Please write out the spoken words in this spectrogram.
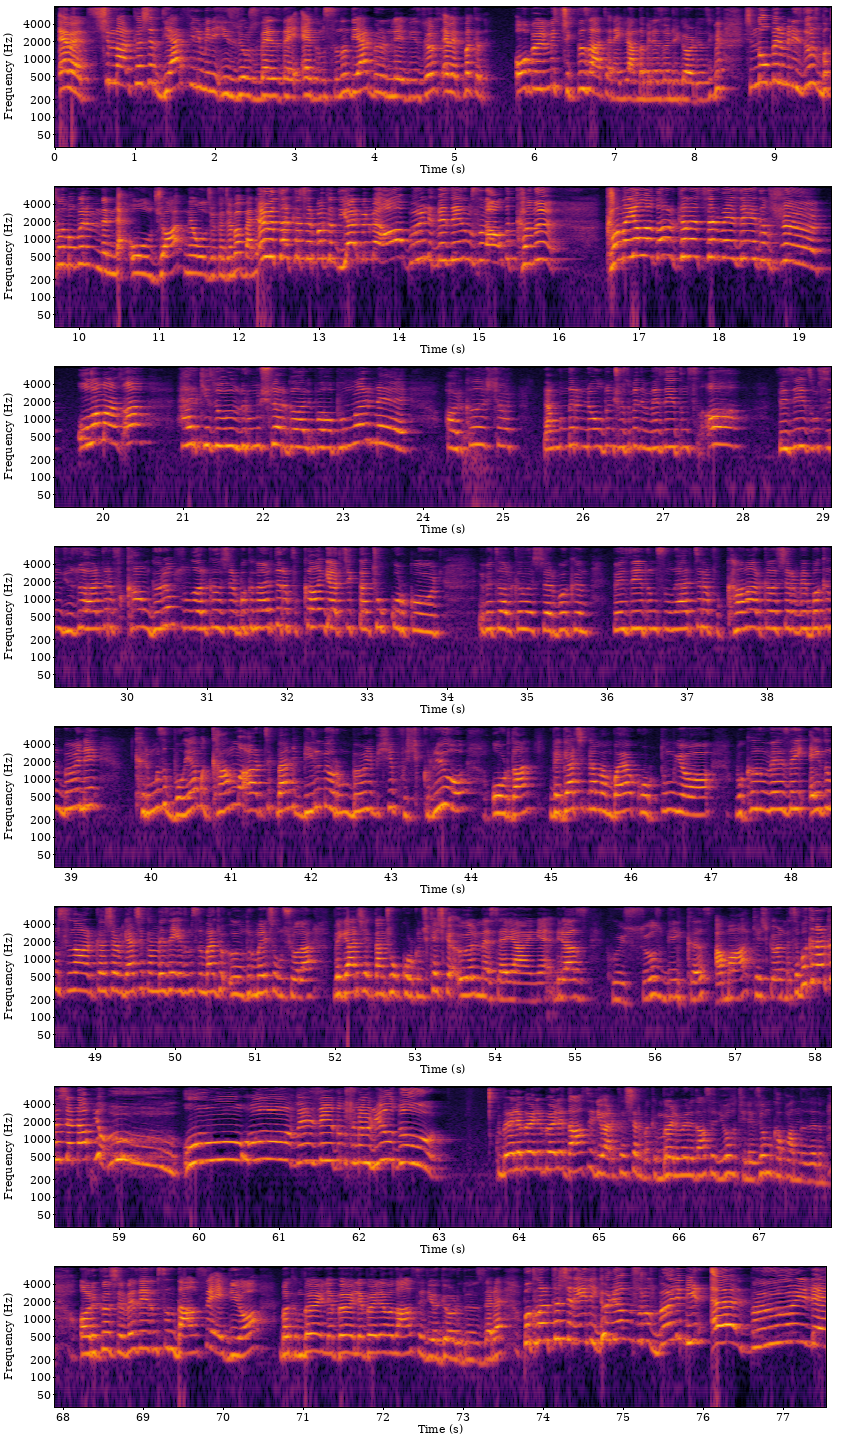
Evet şimdi arkadaşlar diğer filmini izliyoruz Wednesday Adams'ın. Diğer bölümlerini izliyoruz. Evet bakın o bölümü çıktı zaten ekranda biraz önce gördüğünüz gibi. Şimdi o bölümünü izliyoruz. Bakalım o bölümde ne olacak? Ne olacak acaba? Ben Evet arkadaşlar bakın diğer bölüme aa böyle Wednesday Adams'ın aldı kanı. Kanı yaladı arkadaşlar Wednesday Adams'ın. Olamaz. Ah herkesi öldürmüşler galiba. Bunlar ne? Arkadaşlar ben bunların ne olduğunu çözemedim. Wednesday Adams'ın aa Wednesday Adams'ın yüzü her tarafı kan. Görüyor musunuz arkadaşlar? Bakın her tarafı kan gerçekten çok korkunç. Evet arkadaşlar bakın Wednesday Adams'ın her tarafı kan arkadaşlar ve bakın böyle kırmızı boya mı kan mı artık ben de bilmiyorum böyle bir şey fışkırıyor oradan ve gerçekten ben bayağı korktum ya. Bakalım Wednesday Adams'ını arkadaşlar gerçekten Wednesday Adams'ını bence öldürmeye çalışıyorlar ve gerçekten çok korkunç. Keşke ölmese yani. Biraz huysuz bir kız ama keşke ölmese. Bakın arkadaşlar ne yapıyor? Oo, Wednesday. Böyle böyle böyle dans ediyor arkadaşlar. Bakın böyle böyle dans ediyor. Televizyon mu kapandı dedim. Arkadaşlar Wes Adams'ın dansı ediyor. Bakın böyle böyle böyle dans ediyor gördüğünüz üzere. Bakın arkadaşlar eli görüyor musunuz? Böyle bir el. Böyle.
